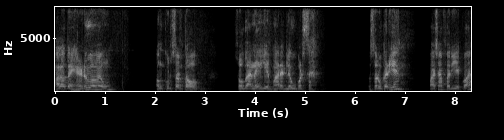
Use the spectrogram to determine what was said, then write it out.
હાલો તો હેડું હવે હું. અંકુર સર તો સોગા નહીં લે મારે જ લેવું પડશે. તો શરૂ કરીએ. પાછા ફરી એકવાર.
